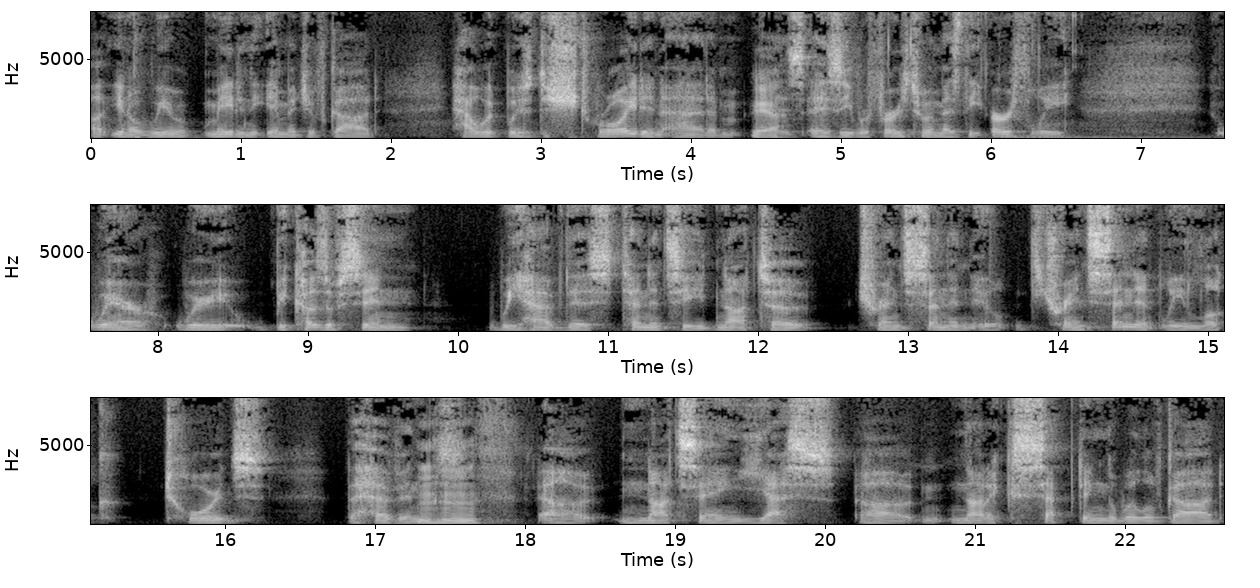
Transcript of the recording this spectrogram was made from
uh, you know we were made in the image of God how it was destroyed in Adam yeah. as, as he refers to him as the earthly where we because of sin we have this tendency not to transcendently transcendently look towards the heavens mm-hmm uh, not saying yes, uh, not accepting the will of God,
